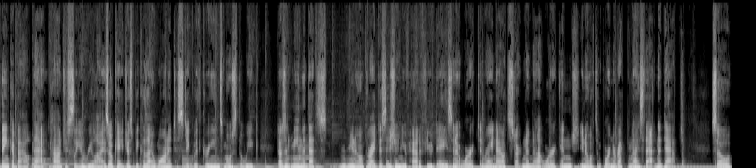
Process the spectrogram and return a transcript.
think about that consciously and realize okay, just because I wanted to stick with greens most of the week doesn't mean that that's you know the right decision. You've had a few days and it worked and right now it's starting to not work and you know it's important to recognize that and adapt. So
